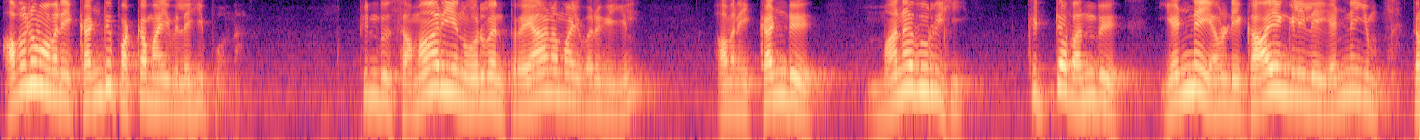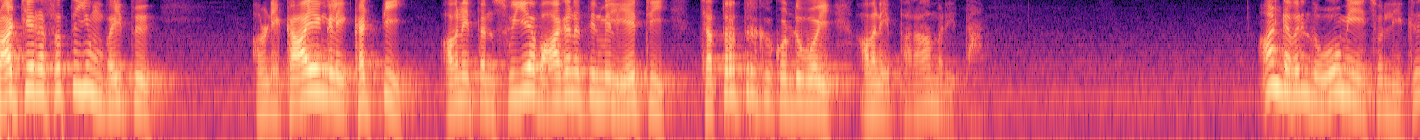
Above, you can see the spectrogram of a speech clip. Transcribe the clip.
அவனும் அவனை கண்டு பக்கமாய் விலகி போனான். பின்பு சமாரியன் ஒருவன் பிரயாணமாய் வருகையில் அவனை கண்டு மனதுருகி கிட்ட வந்து எண்ணெய் அவனுடைய காயங்களிலே எண்ணெயும் திராட்சை ரசத்தையும் வைத்து அவனுடைய காயங்களை கட்டி அவனை தன் சுய வாகனத்தின் மேல் ஏற்றி சத்திரத்திற்கு கொண்டு போய் அவனை பராமரித்தான். ஆண்டவர் இந்த ஓமையை சொல்லிட்டு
